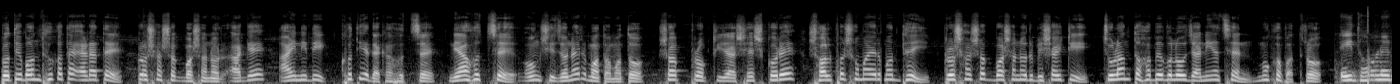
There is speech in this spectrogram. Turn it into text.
প্রতিবন্ধকতা এড়াতে প্রশাসক বসানোর আগে আইনি দিক খতিয়ে দেখা হচ্ছে। নেওয়া হচ্ছে অংশীজনের মতামত। সব প্রক্রিয়া শেষ করে স্বল্প সময়ের মধ্যেই প্রশাসক বসানোর বিষয়টি চূড়ান্ত হবে বলেও জানিয়েছেন মুখপাত্র। এই ধরনের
